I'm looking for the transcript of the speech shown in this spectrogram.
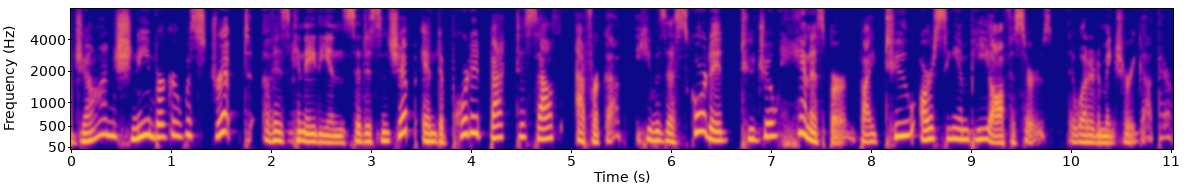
John Schneeberger was stripped of his Canadian citizenship and deported back to South Africa. He was escorted to Johannesburg by two RCMP officers. They wanted to make sure he got there.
